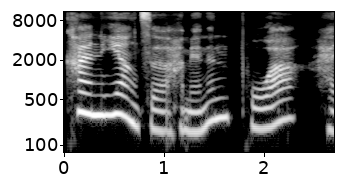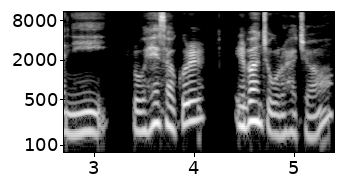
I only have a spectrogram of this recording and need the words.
칸 이양즈 하면은 보아하니로 해석을 일반적으로 하죠.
